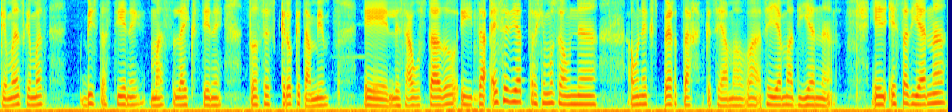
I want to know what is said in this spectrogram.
que más que más vistas tiene, más likes tiene. Entonces creo que también eh, les ha gustado y ese día trajimos a una a una experta que se llamaba se llama Diana. Eh, esta Diana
